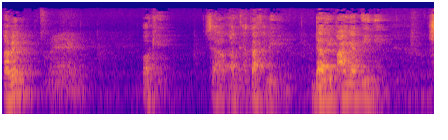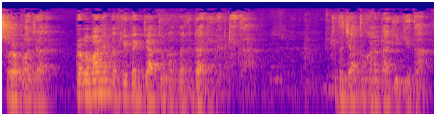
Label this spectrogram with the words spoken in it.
Amin. Oke, saya akan katakan ini dari ayat ini, saudara pelajari berapa banyak dari kita yang jatuh karena kedagingan kita. Kita jatuh karena daging kita.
